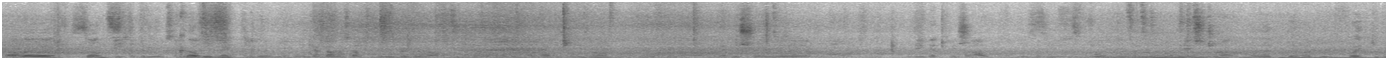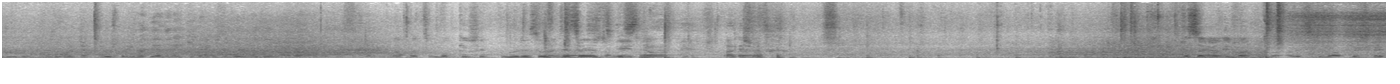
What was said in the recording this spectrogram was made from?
Aber sonst glaube ich nicht. Ich glaube, damals gab es die 85. Liga frisch auf. Der hat ein Voltgetriebe. Also Ursprünglich hat die einen drin, also, aber, das ist dann. Nachher zum Wok schicken oder so. Das soll jetzt wissen. Ja. Dankeschön. Das soll man immer über alles genau Bescheid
